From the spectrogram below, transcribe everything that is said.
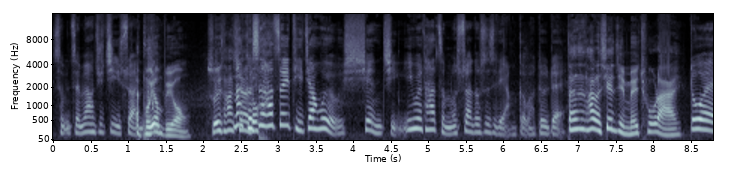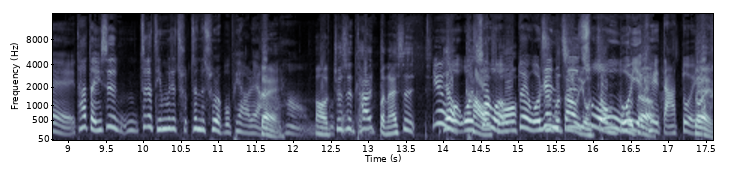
什么怎么样去计算、欸。不用不用。所以他那可是他这一题这样会有陷阱，因为他怎么算都是两个嘛，对不对？但是他的陷阱没出来，对他等于是这个题目就出真的出的不漂亮，对哈哦，就是他本来是因为我我像我对我认知错误，我也可以答对，对，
